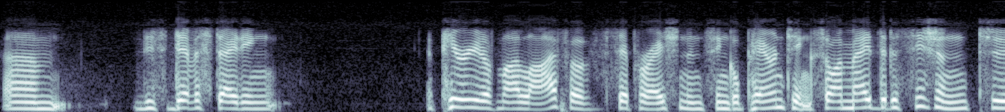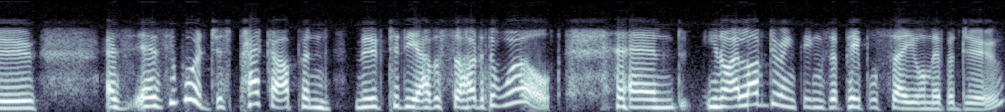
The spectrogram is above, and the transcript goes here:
um, this devastating period of my life of separation and single parenting. So I made the decision to, as as you would, just pack up and move to the other side of the world. and you know, I love doing things that people say you'll never do.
